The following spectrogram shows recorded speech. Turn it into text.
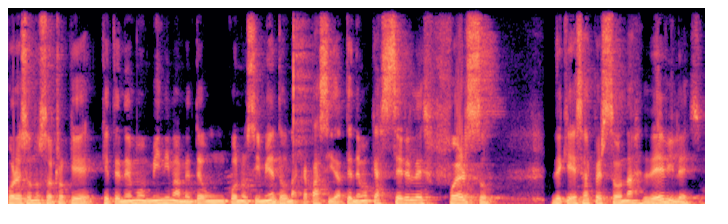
Por eso nosotros que, tenemos mínimamente un conocimiento, una capacidad, tenemos que hacer el esfuerzo de que esas personas débiles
